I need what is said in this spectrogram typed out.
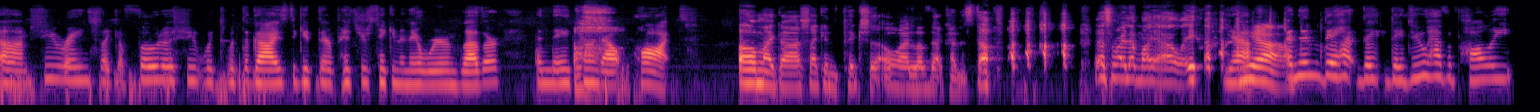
Um, she arranged like a photo shoot with with the guys to get their pictures taken, and they were wearing leather, and they turned Oh. out hot. Oh my gosh, I can picture. Oh, I love that kind of stuff. That's right up my alley. Yeah. Yeah. And then they have they they do have a poly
